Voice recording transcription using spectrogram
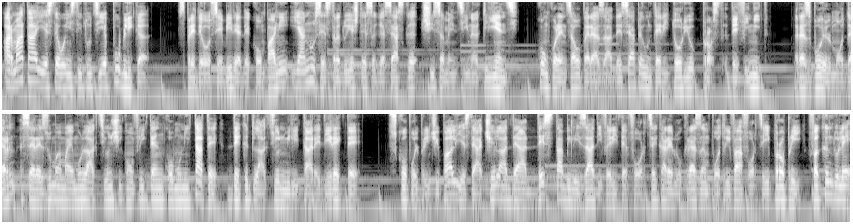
Armata este o instituție publică. Spre deosebire de companii, ea nu se străduiește să găsească și să mențină clienți. Concurența operează adesea pe un teritoriu prost definit. Războiul modern se rezumă mai mult la acțiuni și conflicte în comunitate decât la acțiuni militare directe. Scopul principal este acela de a destabiliza diferite forțe care lucrează împotriva forței proprii, făcându-le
